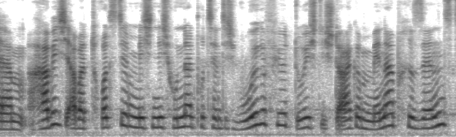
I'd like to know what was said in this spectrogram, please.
Ähm, habe ich aber trotzdem mich nicht hundertprozentig wohlgefühlt durch die starke Männerpräsenz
